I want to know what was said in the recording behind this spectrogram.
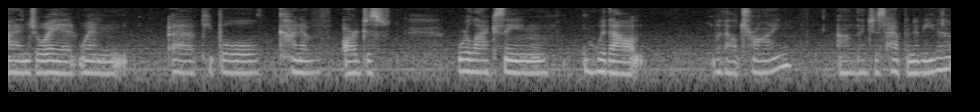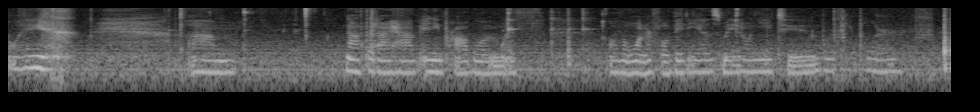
I enjoy it when uh, people kind of are just relaxing without without trying. Um, they just happen to be that way. um, not that I have any problem with all the wonderful videos made on YouTube where people are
